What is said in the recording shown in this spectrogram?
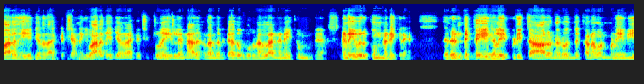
பாரதிய ஜனதா கட்சி. அன்னைக்கு பாரதிய ஜனதா கட்சி துணை இல்லைன்னா அது நடந்திருக்காது. உங்களுக்கு நல்லா நினைக்கும் நினைவு இருக்கும்னு நினைக்கிறேன் ரெண்டு கைகளை பிடித்த ஆளுநர் வந்து கணவன் மனைவி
